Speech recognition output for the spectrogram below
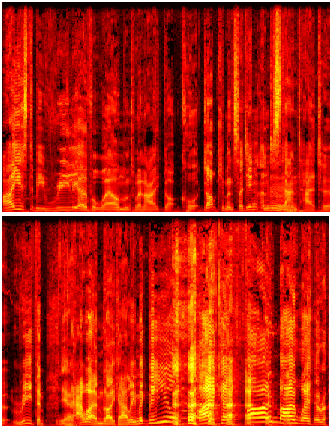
I used to be really overwhelmed when I got court documents. I didn't understand hmm. how to read them. Yeah. Now I'm like Ally McBeal. I can find my way around.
